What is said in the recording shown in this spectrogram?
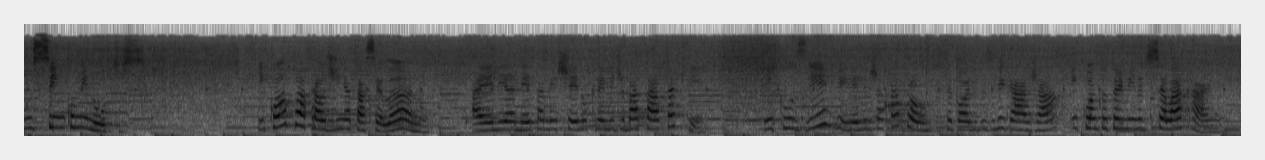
uns 5 minutos. Enquanto a fraldinha está selando, a Eliane está mexendo no creme de batata aqui. Inclusive, ele já está pronto. Você pode desligar já enquanto eu termino de selar a carne.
